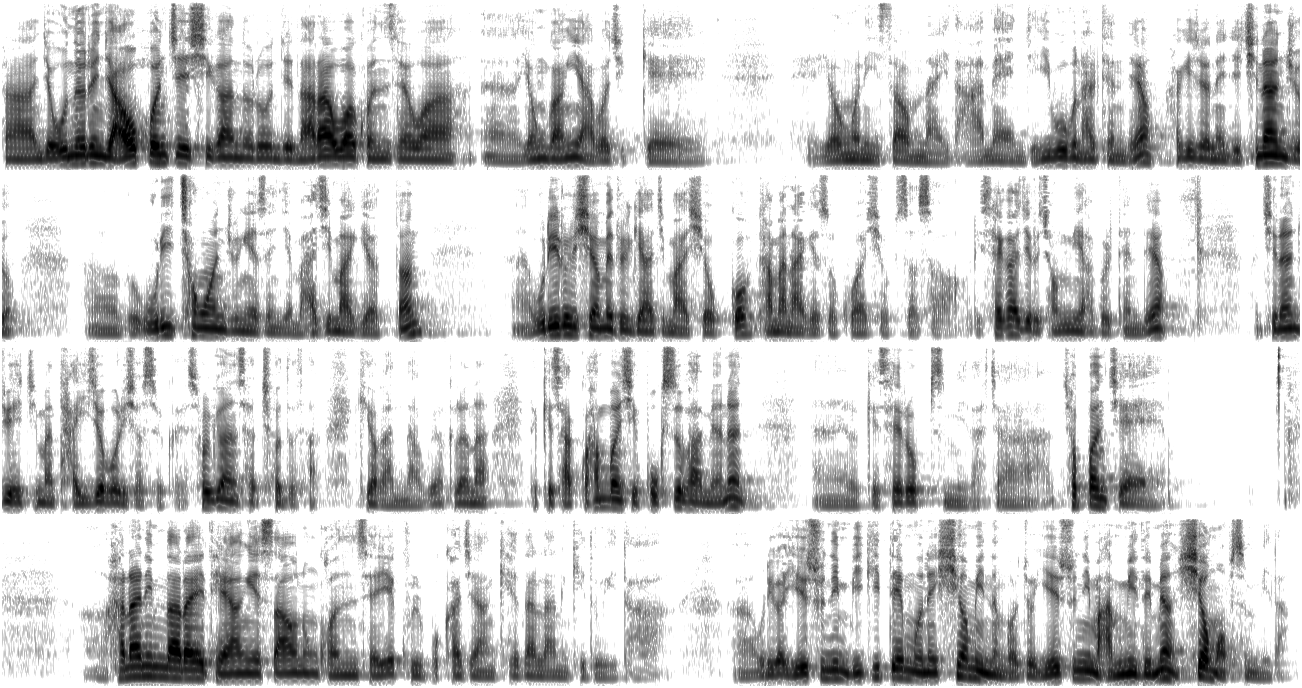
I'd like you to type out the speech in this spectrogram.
자, 이제 오늘은 이제 아홉 번째 시간으로 이제 나라와 권세와 어, 영광이 아버지께 영원히 있사옵나이다. 아멘. 이제 이 부분 할 텐데요. 하기 전에 이제 지난주 어, 그 우리 청원 중에서 이제 마지막이었던 어, 우리를 시험에 들게 하지 마시옵고 다만 악에서 구하시옵소서. 우리 세 가지로 정리해 볼 텐데요. 지난주에 했지만 다 잊어버리셨을 거예요. 설교한 사초도 다 기억 안 나고요. 그러나 이렇게 자꾸 한 번씩 복습하면은 어, 이렇게 새롭습니다. 자, 첫 번째 어, 하나님 나라에 대항해 싸우는 권세에 굴복하지 않게 해달라는 기도이다. 아, 우리가 예수님 믿기 때문에 시험 있는 거죠. 예수님 안 믿으면 시험 없습니다.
